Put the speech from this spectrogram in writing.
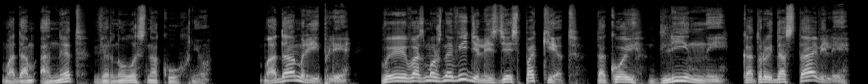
Мадам Аннет вернулась на кухню. «Мадам Рипли, вы, возможно, видели здесь пакет, такой длинный, который доставили,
